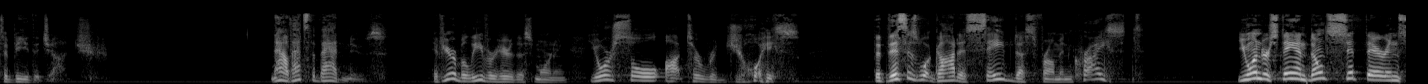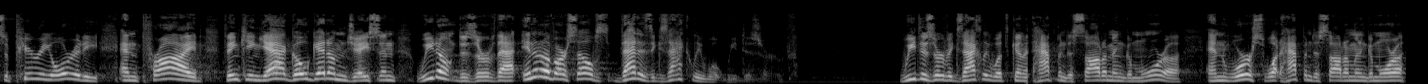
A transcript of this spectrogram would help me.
to be the judge. Now, that's the bad news. If you're a believer here this morning, your soul ought to rejoice that this is what God has saved us from in Christ. You understand, don't sit there in superiority and pride thinking, yeah, go get them, Jason. We don't deserve that. In and of ourselves, that is exactly what we deserve. We deserve exactly what's going to happen to Sodom and Gomorrah, and worse, what happened to Sodom and Gomorrah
